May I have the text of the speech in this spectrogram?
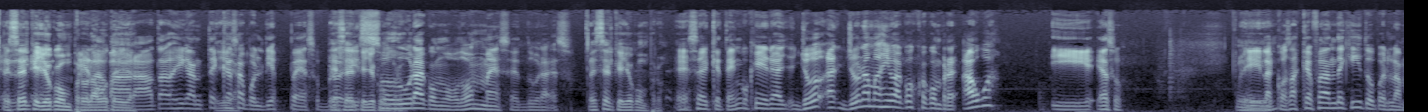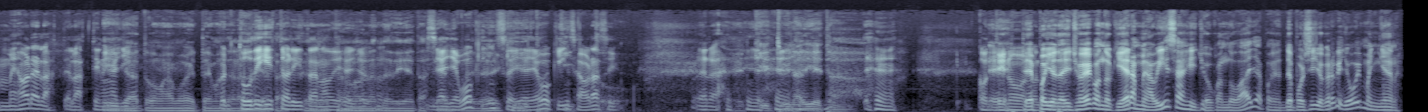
Es el que yo compro, la botella. barata gigantesca Yeah. esa por 10 pesos. bro. Ese es el que yo eso compro. dura como dos meses, dura eso. Es el que yo compro. Es el que tengo que ir allá. Yo, yo nada más iba a Costco a comprar agua y eso. Y las cosas que fueran de Quito, pues las mejores las, las tienen Y allí. ya tomamos el tema Pero de la tú dijiste dieta, ahorita, que no dije yo. hablando de dieta Ya siempre, llevo del 15, ya llevo 15, ahora sí. Era- keto y la dieta. Continúa, Este, pues yo te he dicho que cuando quieras me avisas y yo cuando vaya, pues de por sí yo creo que yo voy mañana.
